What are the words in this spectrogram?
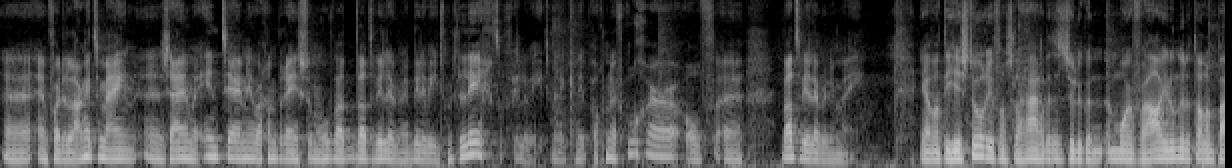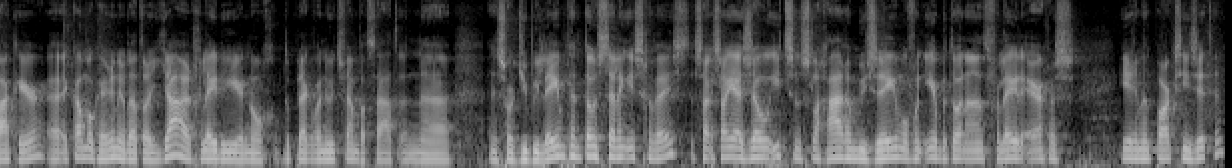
Eh, en voor de lange termijn eh, zijn we intern heel erg brainstormen. Hoe, wat, wat willen we? Willen we iets met licht? Of willen we iets met een knipoog naar vroeger? Of eh, wat willen we ermee? Ja, want die historie van Slagharen, dat is natuurlijk een, een mooi verhaal. Je noemde het al een paar keer. Ik kan me ook herinneren dat er jaren geleden hier nog, op de plek waar nu het zwembad staat, een, een soort jubileumtentoonstelling is geweest. Zou, zou jij zoiets, een Slagharen museum of een eerbetoon aan het verleden ergens hier in het park zien zitten?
